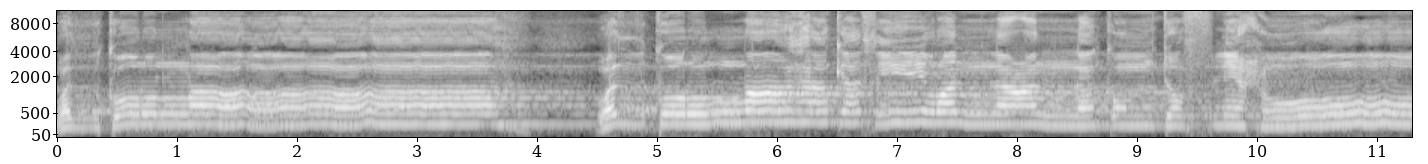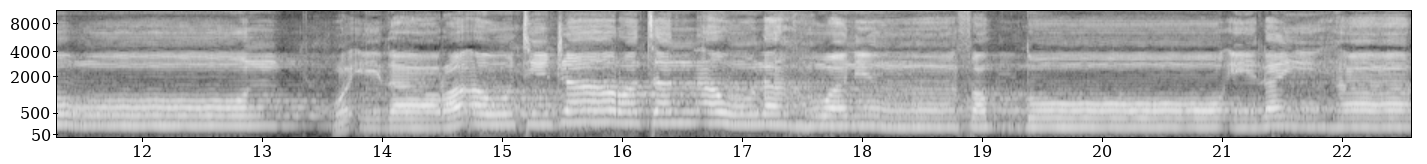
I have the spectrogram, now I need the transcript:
واذكروا الله واذكروا الله كثيرا لعلكم تفلحون رأوا تجارة أو لهوا انفضوا إليها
